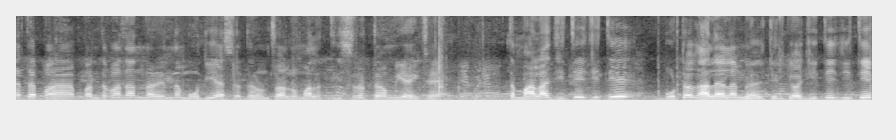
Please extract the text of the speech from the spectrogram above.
आता प पंतप्रधान नरेंद्र मोदी असं धरून चालू मला तिसरं टर्म यायचं आहे. तर मला जिथे जिथे बोटं घालायला मिळतील किंवा जिथे जिथे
